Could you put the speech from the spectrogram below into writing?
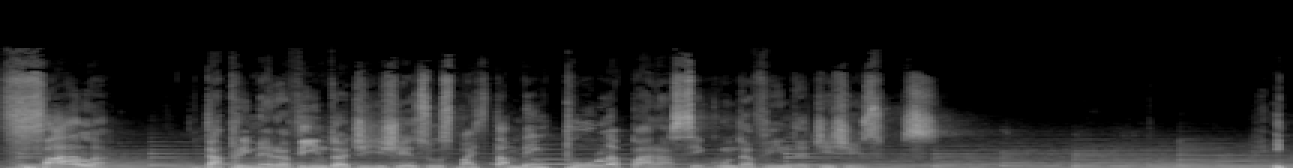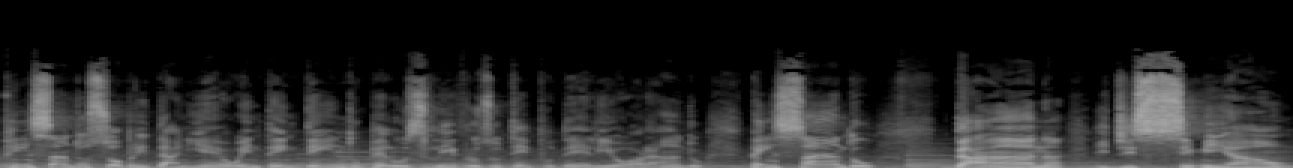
fala da primeira vinda de Jesus, mas também pula para a segunda vinda de Jesus. E pensando sobre Daniel, entendendo pelos livros o tempo dele, orando, pensando da Ana e de Simeão,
